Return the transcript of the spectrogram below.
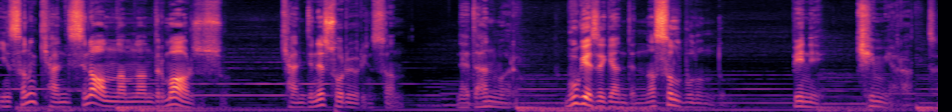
insanın kendisini anlamlandırma arzusu. Kendine soruyor insan. Neden varım? Bu gezegende nasıl bulundum? Beni kim yarattı?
